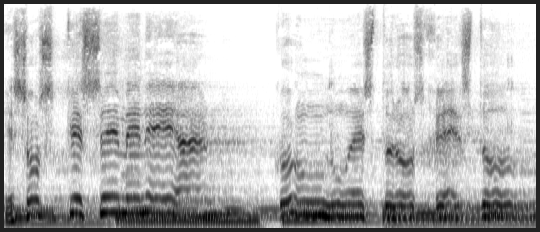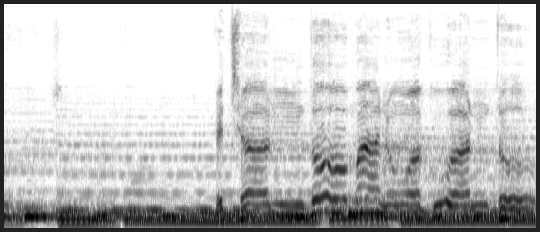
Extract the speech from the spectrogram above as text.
Esos que se menean con nuestros gestos, echando mano a cuanto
